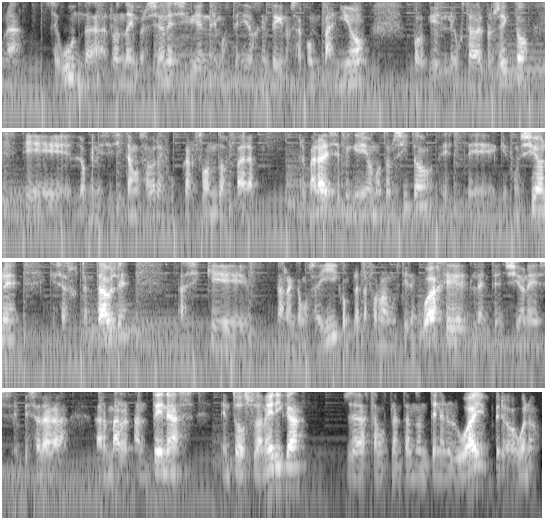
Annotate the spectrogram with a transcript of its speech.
una segunda ronda de inversiones, si bien hemos tenido gente que nos acompañó porque le gustaba el proyecto, eh, lo que necesitamos ahora es buscar fondos para preparar ese pequeño motorcito este, que funcione, que sea sustentable. Así que arrancamos ahí con plataforma multilingüe. La intención es empezar a armar antenas en toda Sudamérica. Ya estamos plantando antena en Uruguay, pero bueno,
